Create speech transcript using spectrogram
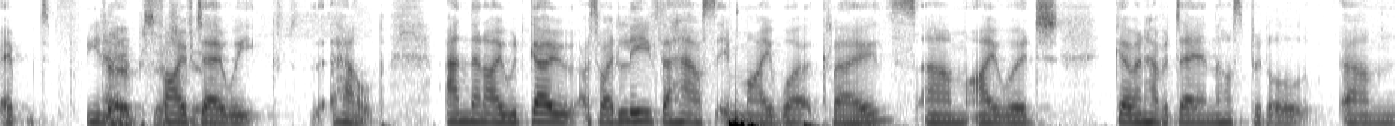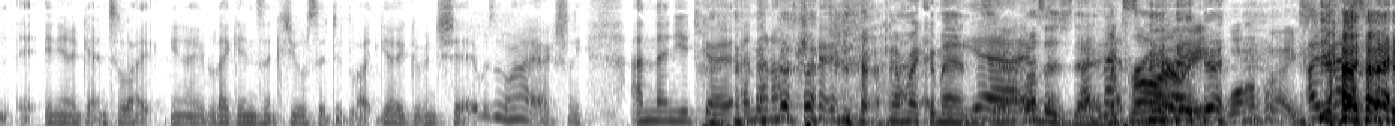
eh, you know, Therapy session, five yeah. day a week help. And then I would go, so I'd leave the house in my work clothes. Um, I would go and have a day in the hospital, um, i- you know, get into like, you know, leggings, because you also did like yoga and shit. It was all right, actually. And then you'd go, and then I'd go. Can recommend Yeah, it was- Mother's I Day. The Priory, what a place. I met,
